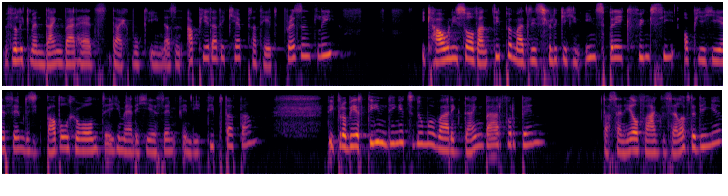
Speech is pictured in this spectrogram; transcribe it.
vul ik mijn dankbaarheidsdagboek in. Dat is een appje dat ik heb, dat heet Presently. Ik hou niet zo van typen, maar er is gelukkig een inspreekfunctie op je gsm. Dus ik babbel gewoon tegen mijn gsm en die typt dat dan. Ik probeer tien dingen te noemen waar ik dankbaar voor ben. Dat zijn heel vaak dezelfde dingen.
